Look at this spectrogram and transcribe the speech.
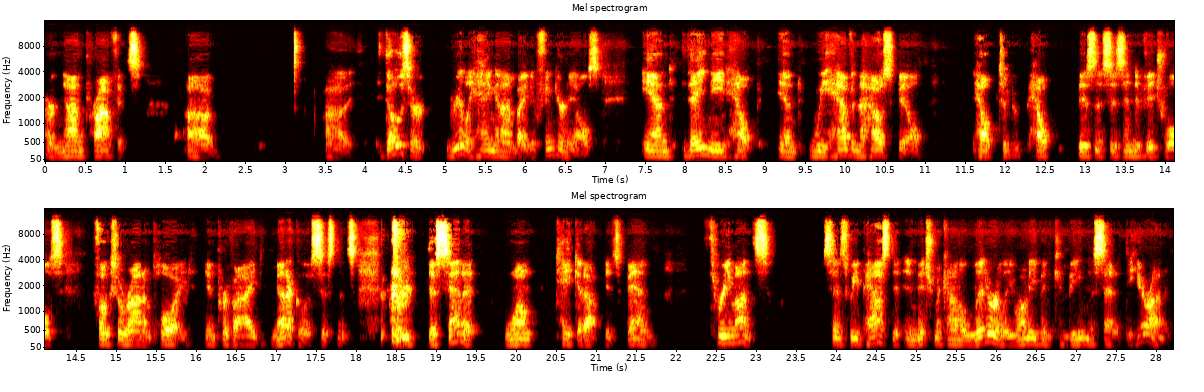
our nonprofits, uh, uh, those are really hanging on by their fingernails and they need help. And we have in the House bill help to help businesses, individuals, folks who are unemployed and provide medical assistance. the Senate won't take it up. It's been three months since we passed it, and Mitch McConnell literally won't even convene the Senate to hear on it.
